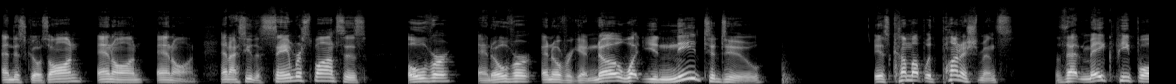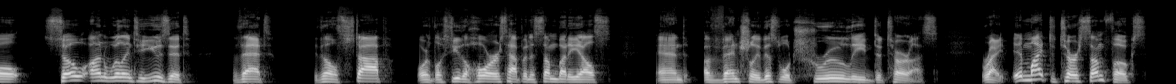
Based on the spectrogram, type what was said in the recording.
And this goes on and on and on. And I see the same responses over and over and over again. No, what you need to do is come up with punishments that make people so unwilling to use it that they'll stop or they'll see the horrors happen to somebody else. And eventually, this will truly deter us. Right. It might deter some folks.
